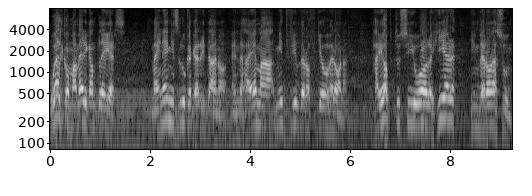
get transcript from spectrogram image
Welcome American players! My name is Luca Garritano and I am a midfielder of Chievo Verona. I hope to see you all here in Verona soon.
